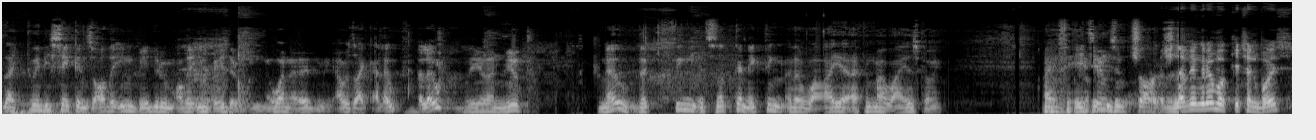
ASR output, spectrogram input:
like 20 seconds. Are they in bedroom? Are they in bedroom? And no one heard me. I was like, hello? Hello? Were you on mute? No, the thing, it's not connecting the wire. I think my wire is going. My headset isn't charged. Living room or kitchen, boys?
